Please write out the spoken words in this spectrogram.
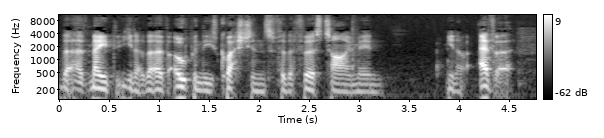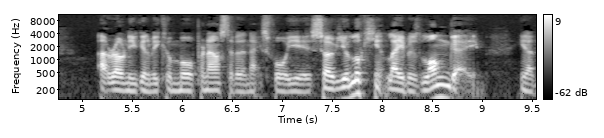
that have made, you know, that have opened these questions for the first time in, you know, ever, are only going to become more pronounced over the next four years. So if you're looking at Labour's long game, you know,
